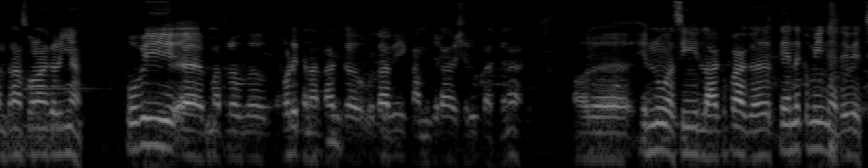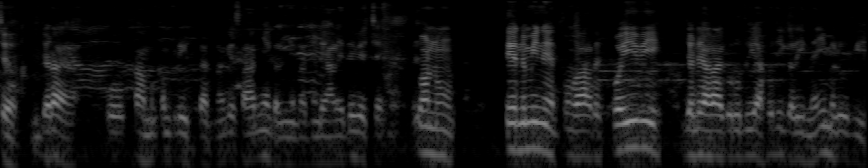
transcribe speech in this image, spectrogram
15 16 ਗਲੀਆਂ, ਉਹ ਵੀ ਮਤਲਬ ਥੋੜੇ ਦਿਨਾਂ ਤੱਕ ਉਹਦਾ ਵੀ ਕੰਮ ਜਿਹੜਾ ਸ਼ੁਰੂ ਕਰ ਦੇਣਾ। ਔਰ ਇਹਨੂੰ ਅਸੀਂ ਲਗਭਗ 3 ਕੁ ਮਹੀਨੇ ਦੇ ਵਿੱਚ ਜਿਹੜਾ ਹੈ, ਉਹ ਕੰਮ ਕੰਪਲੀਟ ਕਰ ਦਾਂਗੇ ਸਾਰੀਆਂ ਗਲੀਆਂ ਦਾ ਜੰਡਿਆਲੇ ਦੇ ਵਿੱਚ। ਤੁਹਾਨੂੰ 3 ਮਹੀਨੇ ਤੋਂ ਬਾਅਦ ਕੋਈ ਵੀ ਜੰਡਿਆਲਾ ਗੁਰੂ ਦੀ ਇਹੋ ਜਿਹੀ ਗਲੀ ਨਹੀਂ ਮਿਲੂਗੀ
